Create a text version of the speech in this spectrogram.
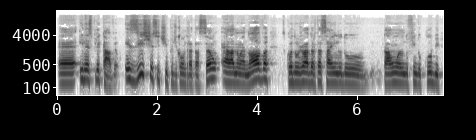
é, inexplicável. Existe esse tipo de contratação, ela não é nova. Quando o jogador está saindo do. está um ano do fim do clube,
